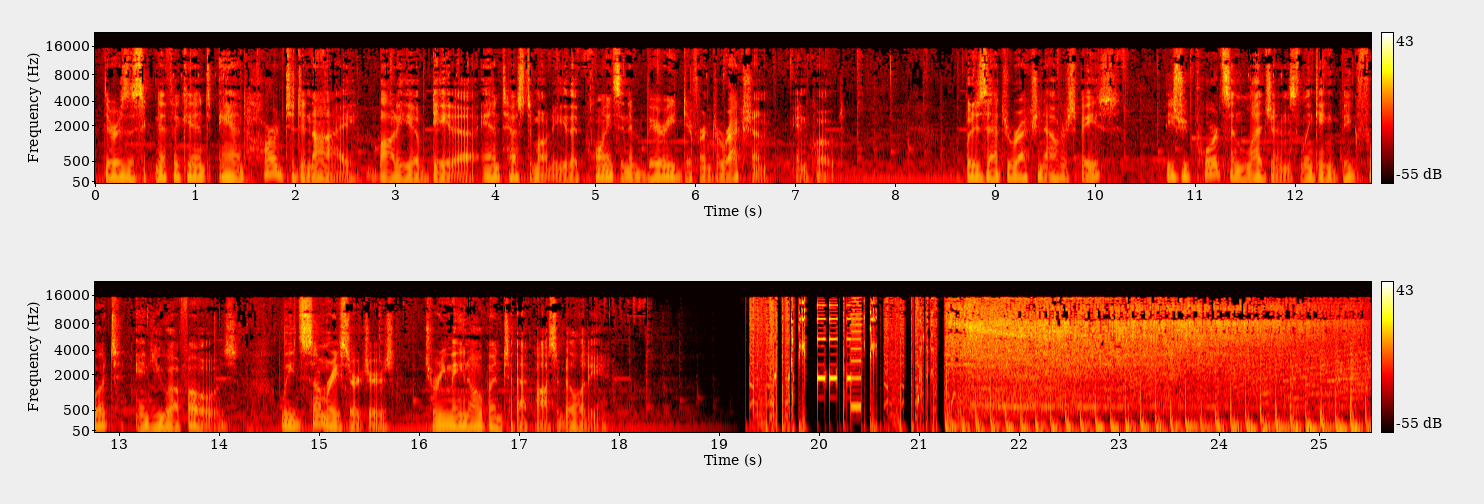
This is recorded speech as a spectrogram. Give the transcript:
there is a significant and hard to deny body of data and testimony that points in a very different direction. End quote. But is that direction outer space? These reports and legends linking Bigfoot and UFOs lead some researchers to remain open to that possibility.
